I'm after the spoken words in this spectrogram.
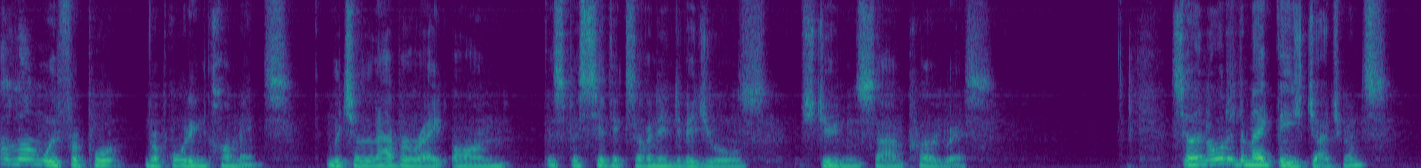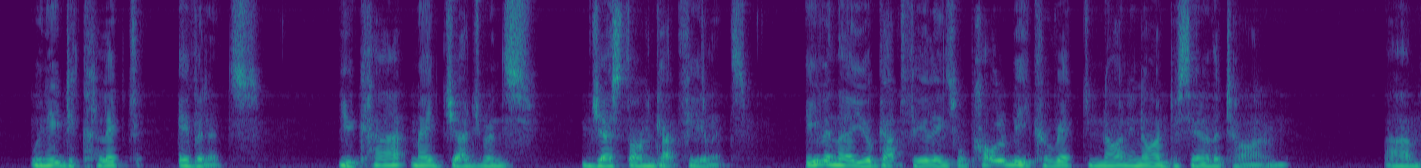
along with report, reporting comments, which elaborate on the specifics of an individual's student's um, progress. So in order to make these judgments, we need to collect evidence. You can't make judgments just on gut feelings. Even though your gut feelings will probably be correct 99% of the time, um,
